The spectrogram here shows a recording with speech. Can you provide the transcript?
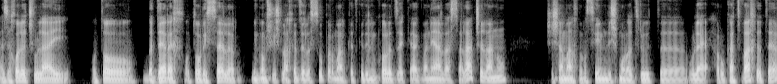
אז יכול להיות שאולי אותו בדרך, אותו ריסלר, במקום שישלח את זה לסופרמרקט כדי למכור את זה כעגבניה לסלט שלנו, ששם אנחנו רוצים לשמור על טריות אה, אולי ארוכת טווח יותר,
